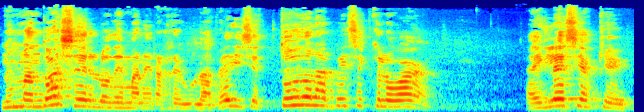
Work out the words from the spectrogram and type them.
nos mandó a hacerlo de manera regular. ¿Ve? Dice, todas las veces que lo hagan. Hay iglesias que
